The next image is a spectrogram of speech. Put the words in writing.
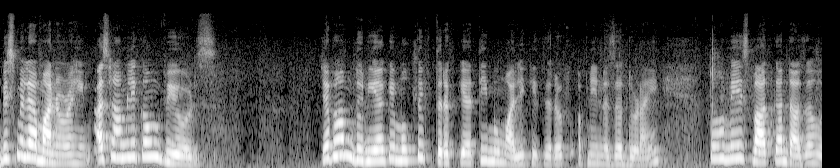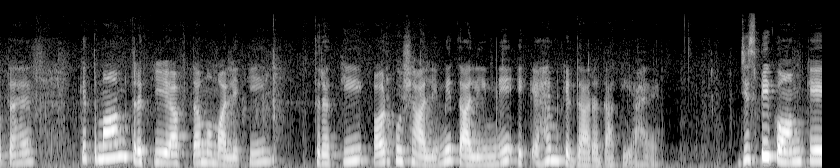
बिसमीम अल्लाम व्यूअर्स जब हम दुनिया के मुख्तफ तरक्याती ममालिक की तरफ़ अपनी नज़र दौड़ाएँ तो हमें इस बात का अंदाज़ा होता है कि तमाम तरक्की याफ्ता ममालिक की तरक्की और खुशहाली में तालीम ने एक अहम किरदार अदा किया है। जिस भी कौम के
